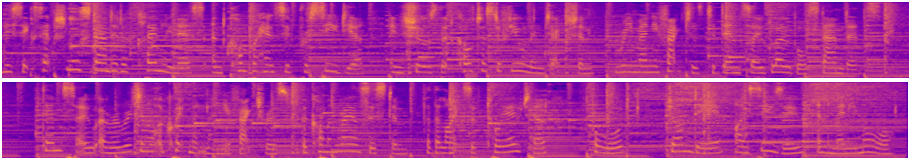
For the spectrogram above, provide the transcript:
This exceptional standard of cleanliness and comprehensive procedure ensures that Colchester fuel injection remanufactures to Denso global standards. Denso are original equipment manufacturers for the common rail system for the likes of Toyota, Ford, John Deere, Isuzu and many more.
